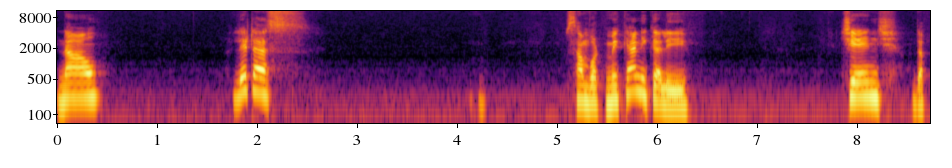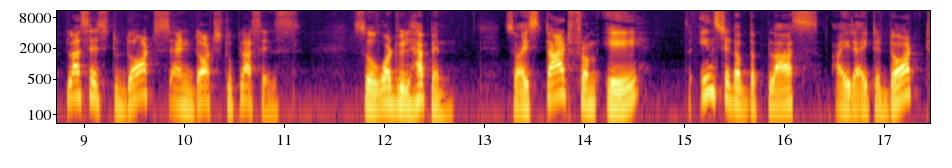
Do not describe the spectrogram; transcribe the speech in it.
Now, let us somewhat mechanically change the pluses to dots and dots to pluses. So, what will happen? So, I start from A so, instead of the plus I write a dot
